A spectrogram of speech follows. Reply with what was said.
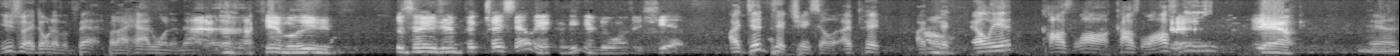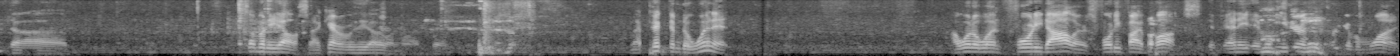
usually I don't have a bet, but I had one in that. race. I can't believe you. Good thing you didn't pick Chase Elliott because he can do all this shit. I did pick Chase Elliott. I picked I Oh. picked Elliott, Kozlaw, Kozlowski, Yeah. And uh, somebody else. I can't remember who the other one was. But I picked him to win it. I would have won forty dollars, forty-five bucks, if any, if Oh, either of the three of them won.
